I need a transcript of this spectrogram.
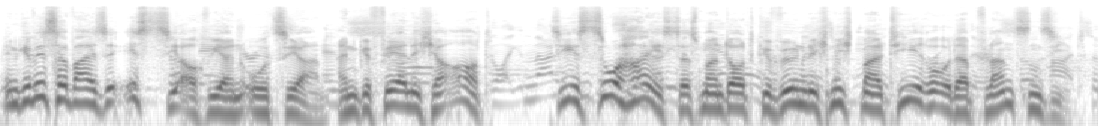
In gewisser Weise ist sie auch wie ein Ozean, ein gefährlicher Ort. Sie ist so heiß, dass man dort gewöhnlich nicht mal Tiere oder Pflanzen sieht.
